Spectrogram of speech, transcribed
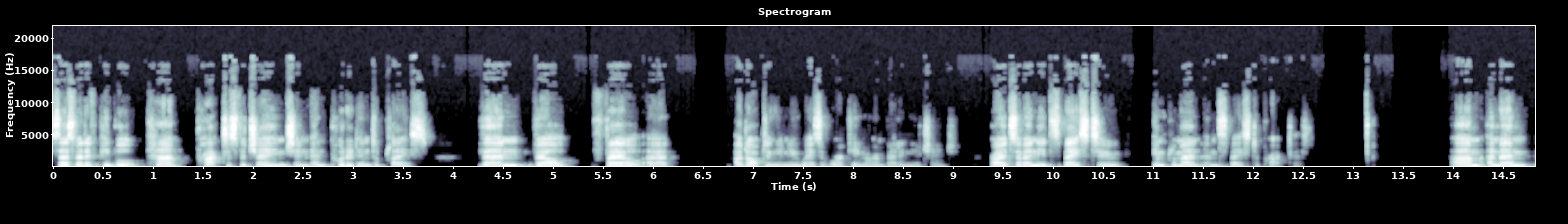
says that if people can't practice the change and, and put it into place, then they'll fail at adopting your new ways of working or embedding your change, right? So they need space to implement and space to practice. Um, and then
